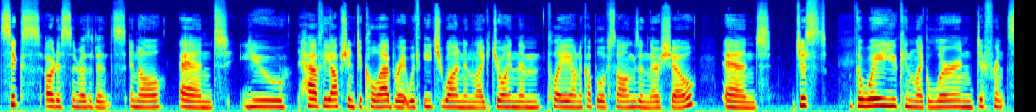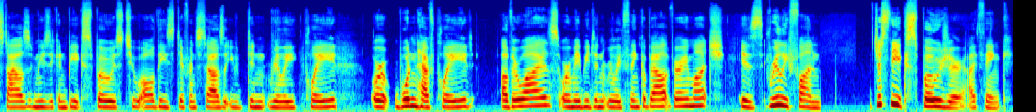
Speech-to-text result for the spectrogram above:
six artists in residence in all and you have the option to collaborate with each one and like join them play on a couple of songs in their show. And just the way you can like learn different styles of music and be exposed to all these different styles that you didn't really played or wouldn't have played otherwise or maybe didn't really think about very much is really fun. Just the exposure i think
